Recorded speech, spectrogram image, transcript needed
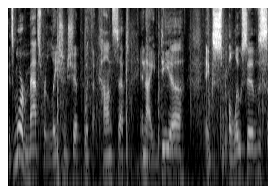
it's more Mat's relationship with a concept, an idea, explosives.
